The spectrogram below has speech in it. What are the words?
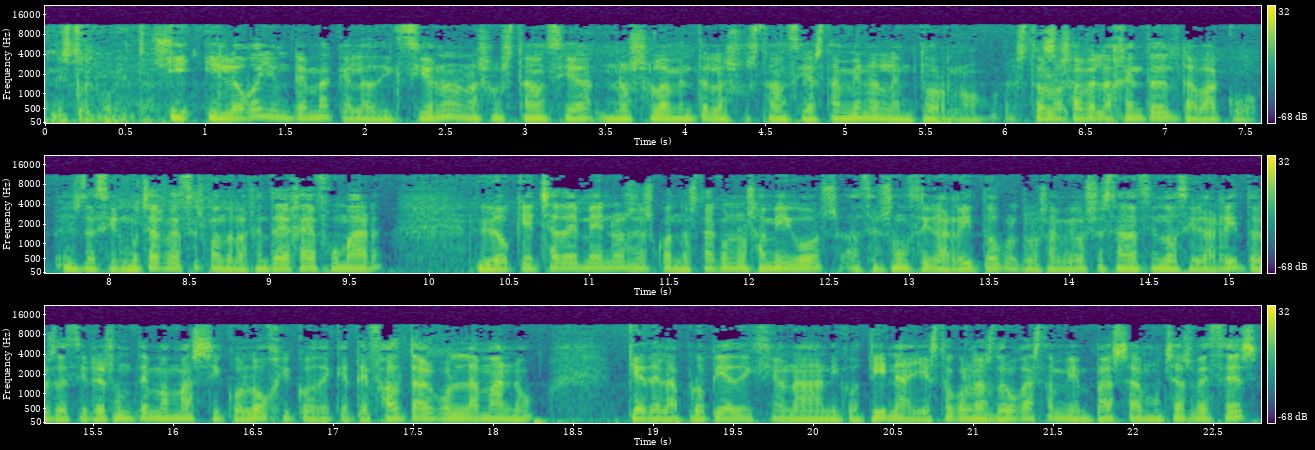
en estos momentos. Y, y luego hay un tema que la adicción a una sustancia, no solamente la sustancia, es también el entorno. Esto lo sabe la gente del tabaco. Es decir, muchas veces cuando la gente deja de fumar, lo que echa de menos es cuando está con los amigos hacerse un cigarrito, porque los amigos están haciendo cigarrito. Es decir, es un tema más psicológico de que te falta algo en la mano que de la propia adicción a nicotina. Y esto con las drogas también pasa. Muchas veces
